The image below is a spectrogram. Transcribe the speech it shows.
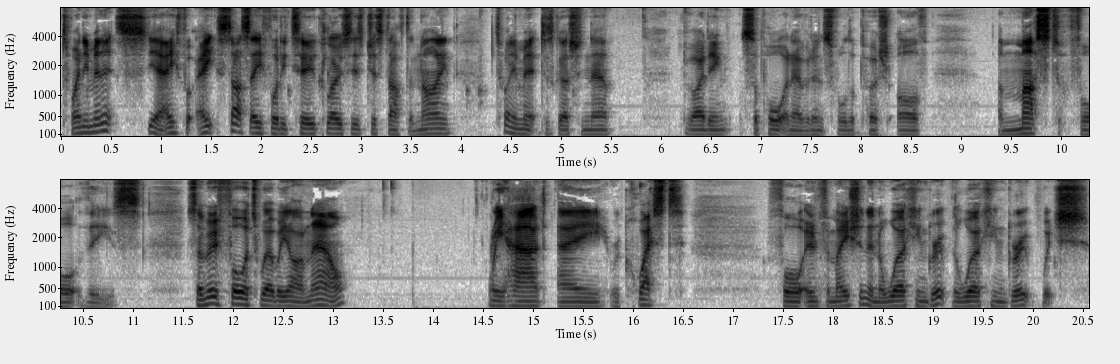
20 minutes. Yeah, 8, 8 starts at 8.42, closes just after 9. 20 minute discussion now, providing support and evidence for the push of a must for these. So move forward to where we are now. We had a request for information in a working group. The working group, which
